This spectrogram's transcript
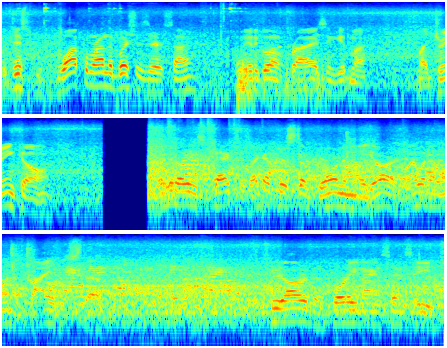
So just walk him around the bushes there, son. We gotta go on Fry's and get my, my drink on. Look at all these cactus. I got this stuff growing in my yard. Why would I want to buy this stuff? $2.49 each.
